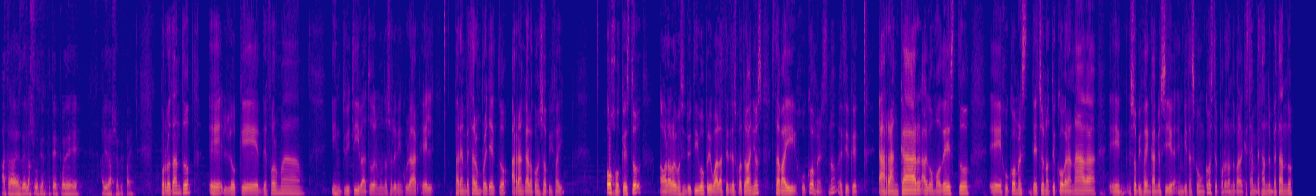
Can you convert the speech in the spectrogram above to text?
a través de la solución que te puede ayudar Shopify. Por lo tanto, eh, lo que de forma intuitiva todo el mundo suele vincular, el para empezar un proyecto, arráncalo con Shopify. Ojo, que esto, ahora lo vemos intuitivo, pero igual hace 3-4 años estaba ahí WooCommerce, ¿no? Es decir, que arrancar algo modesto, eh, WooCommerce de hecho no te cobra nada, Shopify en cambio sí empiezas con un coste, por lo tanto para el que está empezando, empezando,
